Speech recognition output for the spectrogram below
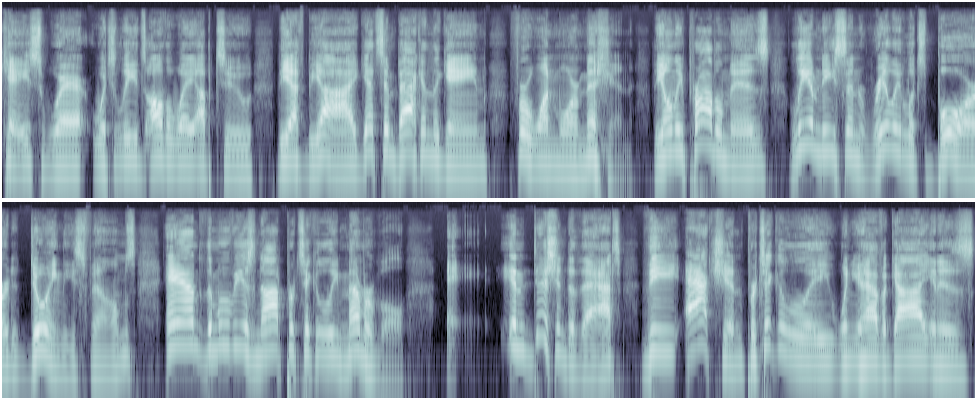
case where which leads all the way up to the FBI, gets him back in the game for one more mission. The only problem is Liam Neeson really looks bored doing these films, and the movie is not particularly memorable. In addition to that, the action, particularly when you have a guy in his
